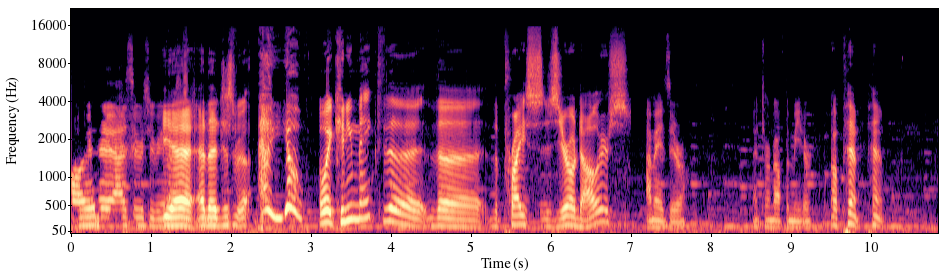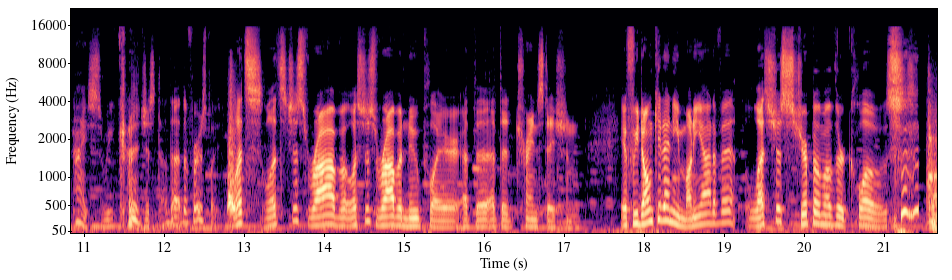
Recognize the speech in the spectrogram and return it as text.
Oh yeah, I see what you mean. Yeah, you and then just hey yo. Oh wait, can you make the the the price zero dollars? I made zero. I turned off the meter. Oh, pimp, pimp. Nice. We could have just done that in the first place. Let's let's just rob let's just rob a new player at the at the train station. If we don't get any money out of it, let's just strip them of their clothes.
